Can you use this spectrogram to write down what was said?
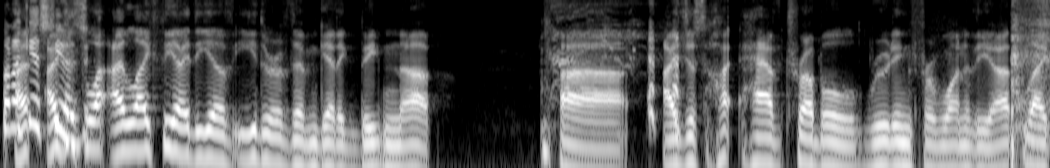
but I, guess I you know, just I like the idea of either of them getting beaten up. Uh, I just ha- have trouble rooting for one or the other. Like,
